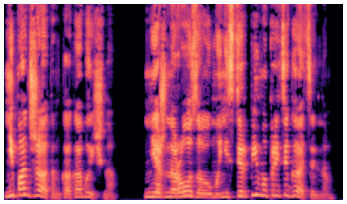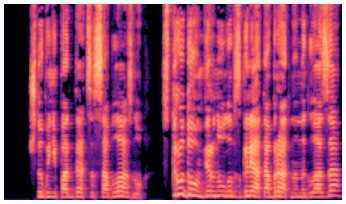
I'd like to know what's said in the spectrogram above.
не поджатым, как обычно, нежно-розовым и нестерпимо притягательным. Чтобы не поддаться соблазну, с трудом вернула взгляд обратно на глаза,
